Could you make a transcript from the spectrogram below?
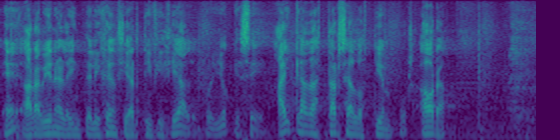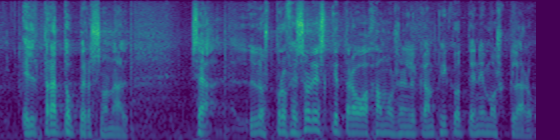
¿eh? Ahora viene la inteligencia artificial, pues yo qué sé, hay que adaptarse a los tiempos. Ahora, el trato personal. O sea, los profesores que trabajamos en el Campico tenemos claro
